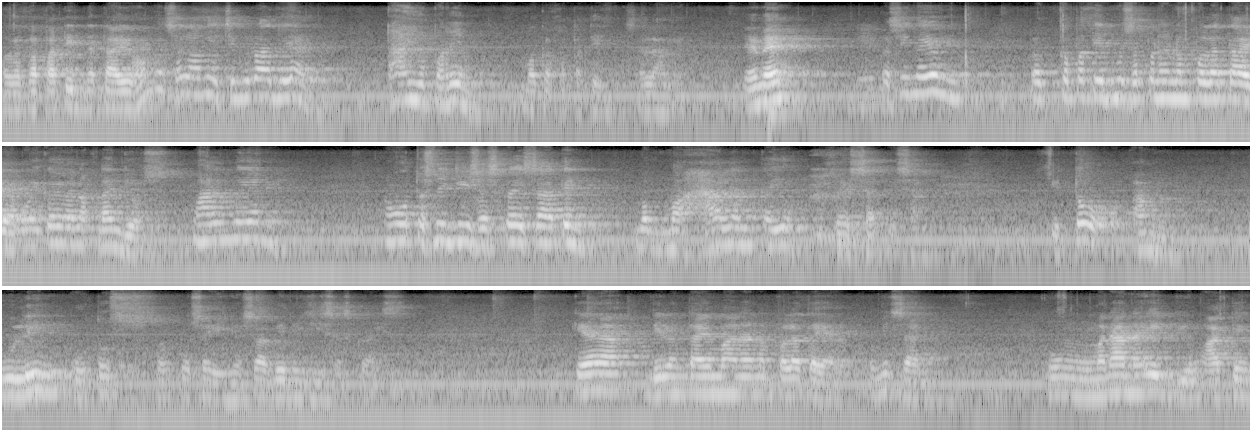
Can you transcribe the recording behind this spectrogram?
magkakapatid na tayo hanggang sa langit, sigurado yan. Tayo pa rin magkakapatid sa langit. Amen? Kasi ngayon, pag kapatid mo sa pananampalataya, kung ikaw yung anak ng Diyos, mahal mo yan. eh. Ang utos ni Jesus Christ sa atin, magmahalan kayo sa isa't isa. Ito ang huling utos ko sa inyo, sabi ni Jesus Christ. Kaya bilang tayo mananampalataya, kuminsan, kung mananaig yung ating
